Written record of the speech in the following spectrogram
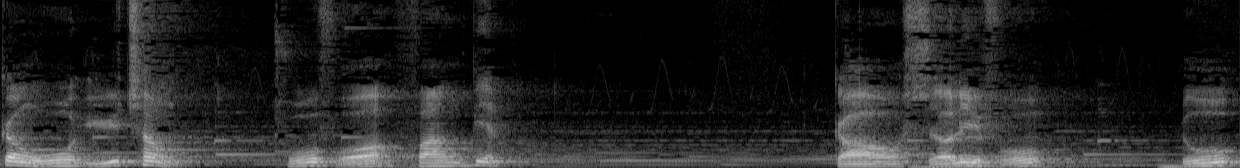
更无余乘，除佛方便，告舍利弗。如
